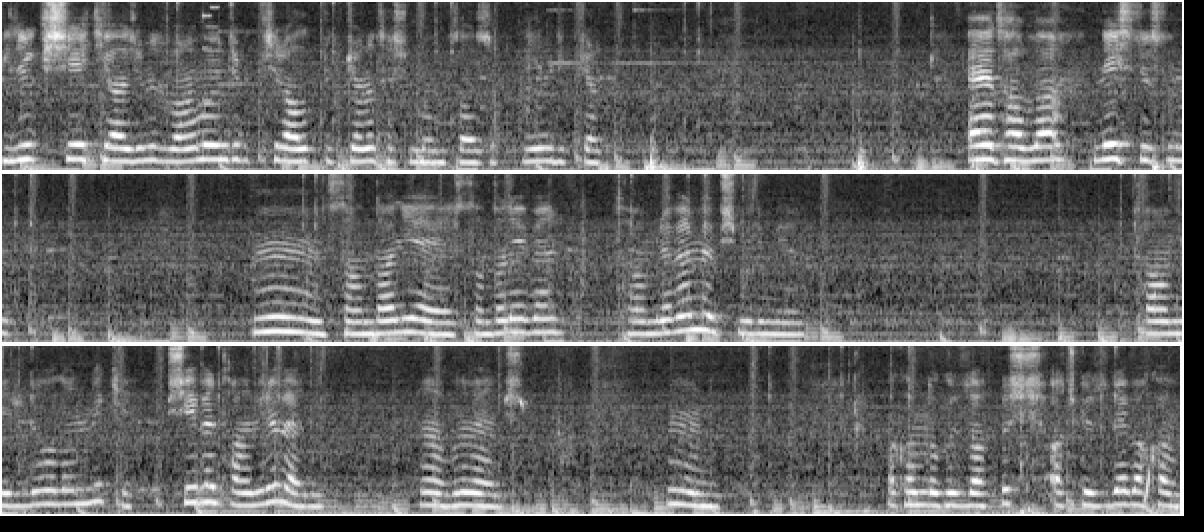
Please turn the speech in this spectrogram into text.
Bilir kişiye ihtiyacımız var ama önce bir kiralık dükkana taşınmamız lazım. Yeni bir dükkan. Evet abla. Ne istiyorsun? Hmm, sandalye. Sandalye ben tamire vermemiş miydim ya? Tamirli olan ne ki? Bir şey ben tamire verdim. Ha bunu vermiş. Hmm. Bakalım 960 aç gözlüğe bakalım.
